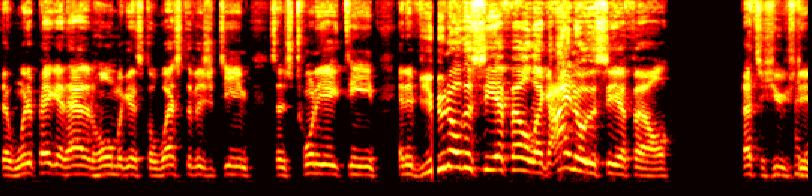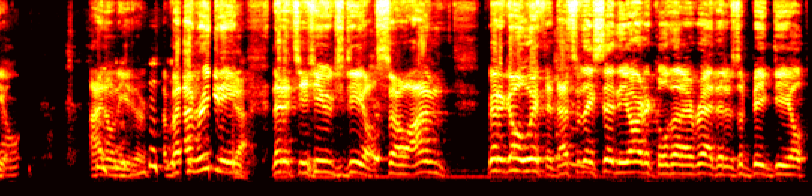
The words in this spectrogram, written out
that Winnipeg had had at home against the West Division team since 2018. And if you know the CFL like I know the CFL, that's a huge deal. I don't, I don't either. but I'm reading yeah. that it's a huge deal. So I'm going to go with it. That's what they said in the article that I read, that it was a big deal.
